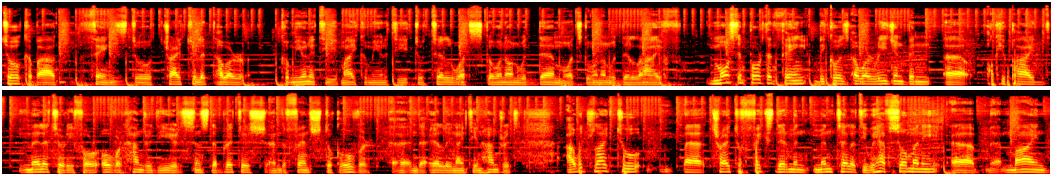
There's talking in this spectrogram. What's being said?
talk about things, to try to let our community, my community, to tell what's going on with them, what's going on with their life. Most important thing because our region been uh, occupied military for over 100 years since the British and the French took over uh, in the early 1900s. I would like to uh, try to fix their men- mentality. We have so many uh, mind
